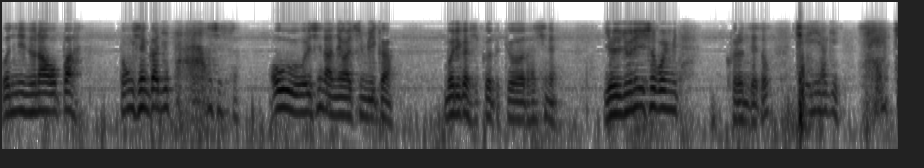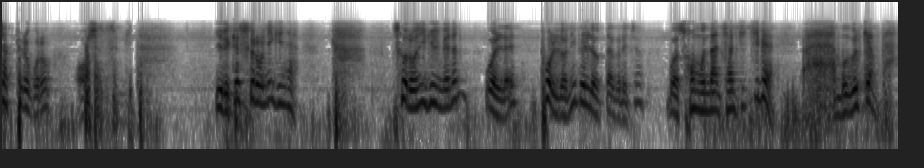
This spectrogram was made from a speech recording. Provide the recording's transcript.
언니 누나 오빠 동생까지 다 오셨어. 어우 어르신 안녕하십니까. 머리가 희끗희끗 하시네. 연륜이 있어 보입니다. 그런데도 제 이야기 살짝 들어보러 오셨습니다. 이렇게 서론이 기냐? 다 서론이 길면은 원래 본론이 별로 없다 그랬죠. 뭐 소문난 잔치집에 아 먹을 게 없다.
